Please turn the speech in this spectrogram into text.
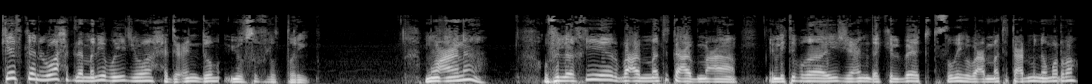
كيف كان الواحد لما يبغى يجي واحد عنده يوصف له الطريق؟ معاناة. وفي الأخير بعد ما تتعب مع اللي تبغى يجي عندك البيت وتستضيفه بعد ما تتعب منه مرة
